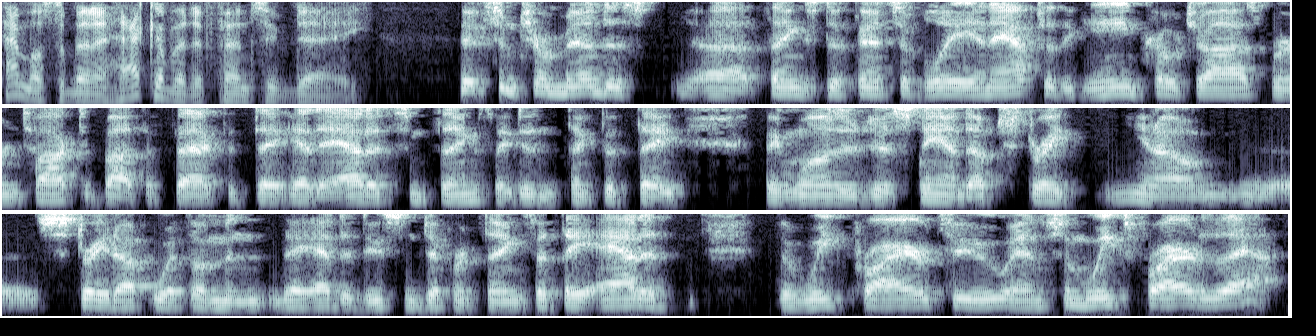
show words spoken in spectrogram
That must have been a heck of a defensive day did some tremendous uh, things defensively. And after the game, Coach Osborne talked about the fact that they had added some things. They didn't think that they they wanted to just stand up straight, you know, uh, straight up with them, and they had to do some different things that they added the week prior to and some weeks prior to that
